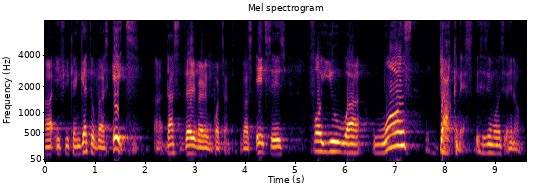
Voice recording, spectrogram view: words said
uh, if you can get to verse 8, uh, that's very, very important. Verse 8 says, For you were once darkness. This is, you know,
